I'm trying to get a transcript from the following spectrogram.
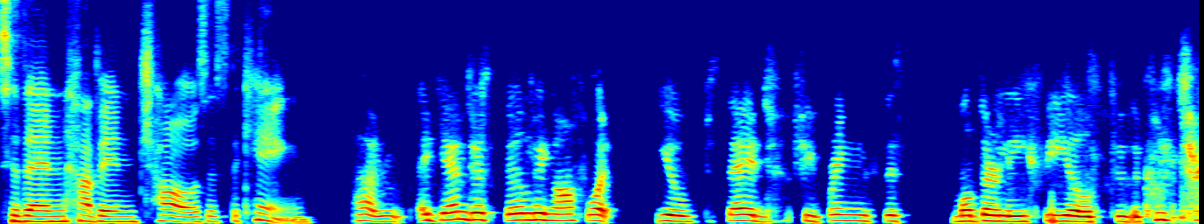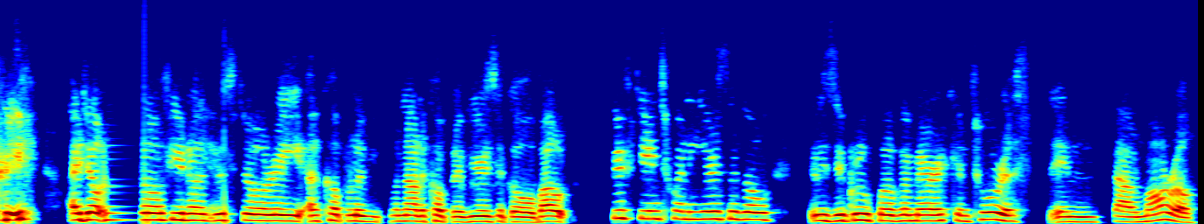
to then having Charles as the king. Um, again, just building off what you've said, she brings this motherly feel to the country. I don't know if you know the story a couple of, well, not a couple of years ago, about 15, 20 years ago, there was a group of American tourists in Balmoral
